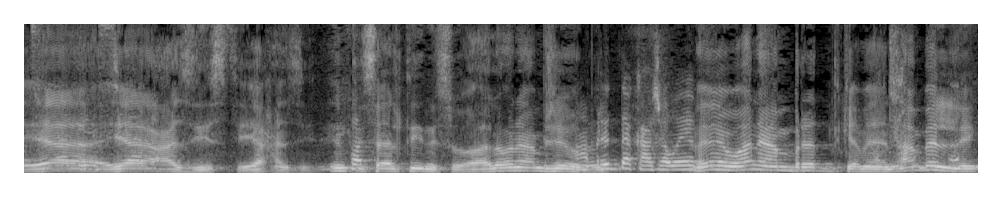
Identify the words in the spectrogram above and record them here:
يا يا عزيزتي يا حزين أنت تفضل. سألتيني سؤال وأنا عم جاوب عم ردك على جواب إيه وأنا عم برد كمان. عم بقول لك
